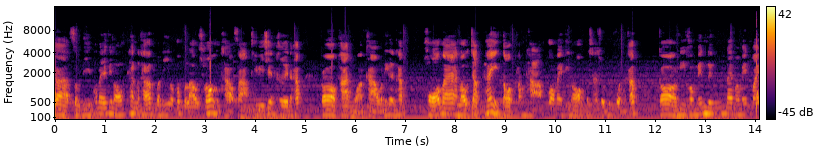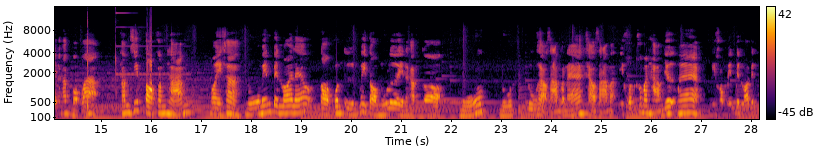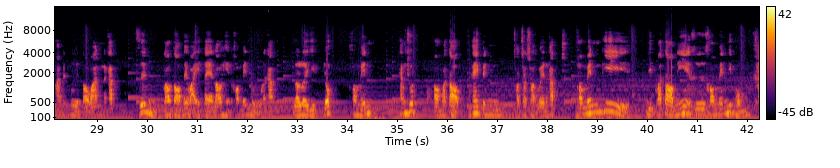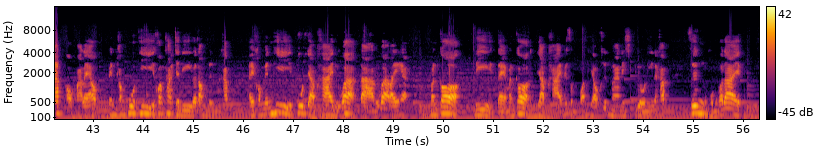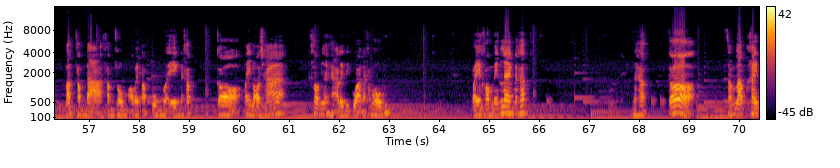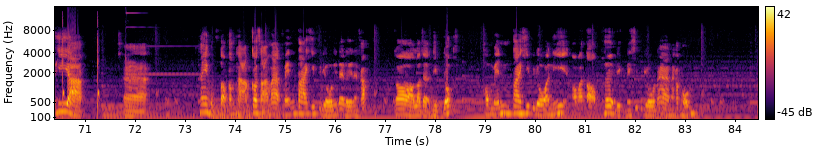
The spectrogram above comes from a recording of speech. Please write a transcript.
กาบสวัสดีพ่อแม่พี่น้องท่านนะครับ วันนี้มาพบกับเราช่องข่าว3ทีวีเช่นเคยนะครับ ก็พาดหัวข่าววันนี้เลยนะครับ ขอมาเราจัดให้ตอบคำถามพ่อแม่พี่น้องประชาชนทุกคนนะครับ ก็มีคอมเมนต์หนึงได้มาเม้นไว้นะครับ บอกว่าทำคลิปตอบคำถามหน่อยค่ะ หนูเม้นเป็นร้อยแล้ว ตอบคนอื่นไม่ตอบหนูเลยนะครับ ก็หนูหนูดูข่าวสามก่อนนะ ข่าวสามอะมีคนเข้ามาถามเยอะมากมีคอมเมนต์เป็นร้อยเป็นพันเป็นหมื่นต่อวันนะครับ ซึ่งเราตอบไม่ไหวแต่เราเห็นคอมเมนต์หนูนะครับ เราเลยหยิบยกคอมเมนต์ทั้งชุดออกมาตอบให้เป็นช็อตๆเลยนะครับ คอมเมนต์ที่หยิบมาตอบนี้คือคอมเมนต์ที่ผมคัดออกมาแล้ว เป็นคำพูดที่ค่อนข้างจะดีระดับหนึ่งนะครับ ไอ้คอมเมนต์ที่พูดหยาบคายหรือว่าด่าหรือว่าอะไรเงี้ย มันก็ดีแต่มันก็หยาบคายไม่สมควรที่จะเอาขึ้นมาในคลิปวิดีโอนี้นะครับ ซึ่งผมก็ได้รับคำด่าคำชมเอาไปปรับปรุงตัวเองนะครับ ก็ไม่รอช้าเข้าเนื้อหาเลยดีกว่านะครับผม ไปคอมเมนต์แรกนะครับนะครับ ก็สำหรับใครที่อยากให้ผมตอบคำถามก็สามารถเม้นใต้คลิปวิดีโอนี้ได้เลยนะครับ ก็เราจะหยิบยกคอมเมนต์ใต้คลิปวิดีโออันนี้เอามาตอบเพิ่มอีกในคลิปวิดีโอหน้านะครับผม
